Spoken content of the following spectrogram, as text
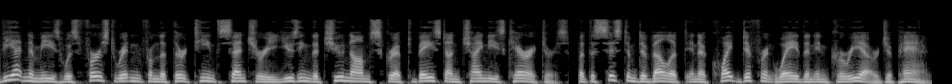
Vietnamese was first written from the 13th century using the Chữ Nôm script based on Chinese characters, but the system developed in a quite different way than in Korea or Japan.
